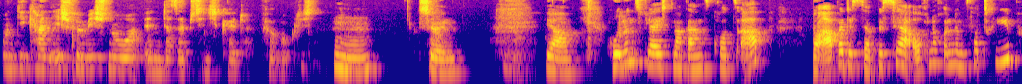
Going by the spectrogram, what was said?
und die kann ich für mich nur in der Selbstständigkeit verwirklichen. Mhm. Schön. Ja. ja, hol uns vielleicht mal ganz kurz ab. Du arbeitest ja bisher auch noch in einem Vertrieb.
